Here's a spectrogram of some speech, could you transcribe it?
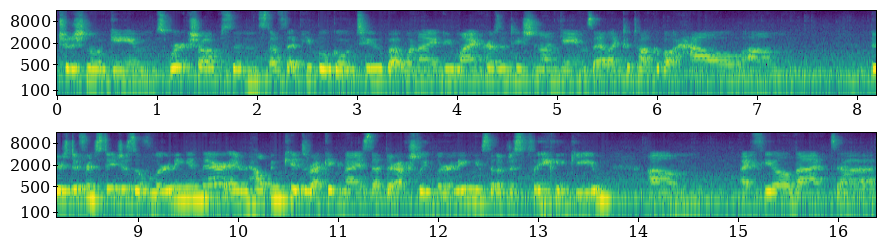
traditional games workshops and stuff that people go to, but when I do my presentation on games, I like to talk about how um, there's different stages of learning in there and helping kids recognize that they're actually learning instead of just playing a game. Um, I feel that uh,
